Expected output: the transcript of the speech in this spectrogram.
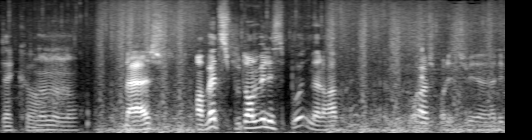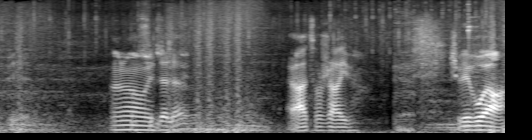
D'accord. Non, non, non. Bah, je- en fait, je peux t'enlever les spawns, mais alors après, euh, courage pour les tuer à l'épée. Non, non, oui, de la lave. Alors attends, j'arrive. Je vais voir.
